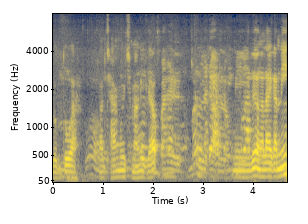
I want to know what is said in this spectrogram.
รวมตัวควานช้างมือฉมังอีกแล้ว มีเรื่องอะไรกันนี่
